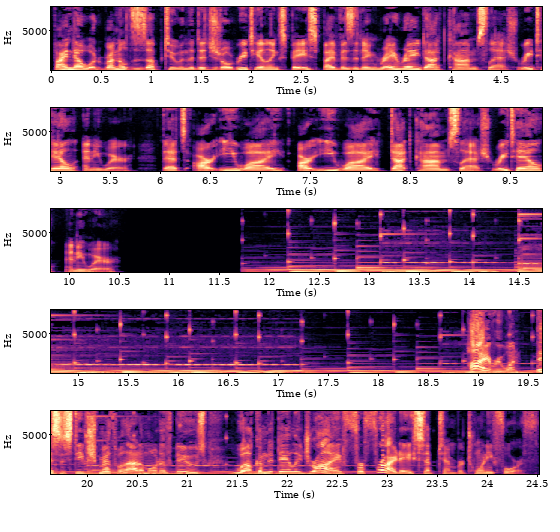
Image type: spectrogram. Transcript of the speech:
Find out what Reynolds is up to in the digital retailing space by visiting reyrey.com slash retail anywhere. That's R-E-Y, R-E-Y dot com slash retail anywhere. Hi, everyone. This is Steve Smith with Automotive News. Welcome to Daily Drive for Friday, September 24th.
